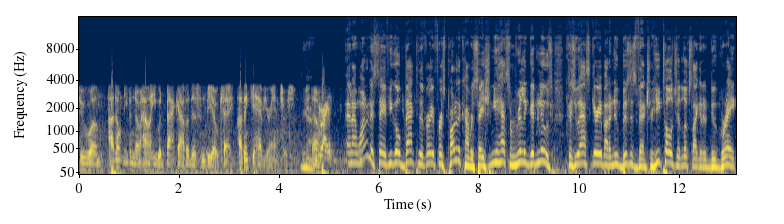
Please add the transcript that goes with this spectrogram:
to, um, I don't even know how he would back out of this and be okay. I think you have your answers. You know? Right. And I wanted to say, if you go back to the very first part of the conversation, you had some really good news because you asked Gary about a new business venture. He told you it looks like it'll do great.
